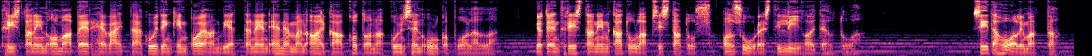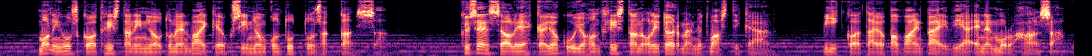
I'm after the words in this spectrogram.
Tristanin oma perhe väittää kuitenkin pojan viettäneen enemmän aikaa kotona kuin sen ulkopuolella, joten Tristanin katulapsistatus on suuresti liioiteltua. Siitä huolimatta, moni uskoo Tristanin joutuneen vaikeuksiin jonkun tuttunsa kanssa. Kyseessä oli ehkä joku, johon Tristan oli törmännyt vastikään, viikkoa tai jopa vain päiviä ennen murhaansa –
